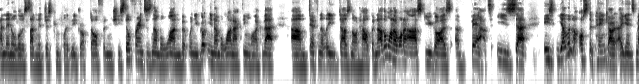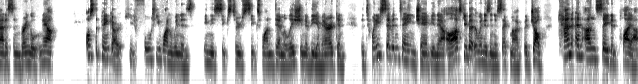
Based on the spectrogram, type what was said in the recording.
and then all of a sudden it just completely dropped off. And she's still France's number one, but when you've got your number one acting like that, um, definitely does not help. Another one I want to ask you guys about is uh, is Jelena Ostapenko against Madison Brengle. Now, Ostapenko hit 41 winners in this 6-2, 6-1 demolition of the American the 2017 champion. Now, I'll ask you about the winners in a sec, Mark, but Joel, can an unseeded player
